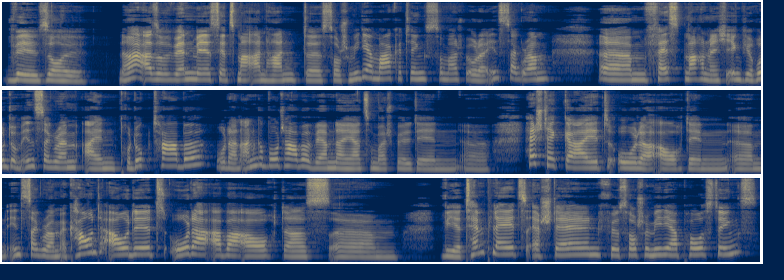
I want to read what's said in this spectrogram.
will, soll. Ne? Also wenn wir es jetzt mal anhand des Social Media Marketings zum Beispiel oder Instagram ähm, festmachen, wenn ich irgendwie rund um Instagram ein Produkt habe oder ein Angebot habe, wir haben da ja zum Beispiel den äh, Hashtag Guide oder auch den ähm, Instagram Account Audit oder aber auch dass ähm, wir Templates erstellen für Social Media Postings,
